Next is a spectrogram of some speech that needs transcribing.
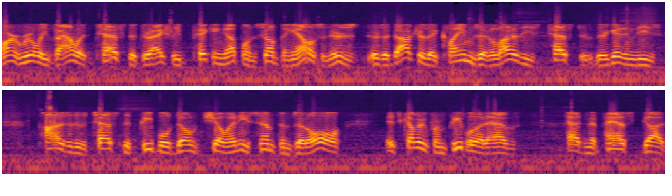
aren't really valid tests that they're actually picking up on something else? And there's there's a doctor that claims that a lot of these tests they're getting these positive tests that people don't show any symptoms at all. It's coming from people that have had in the past got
